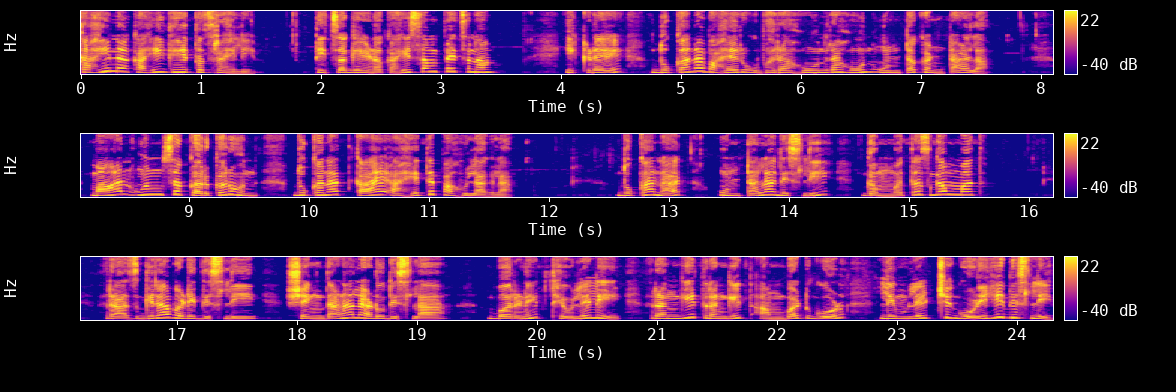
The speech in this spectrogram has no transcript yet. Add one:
काही ना काही घेतच राहिली. तिचं घेणं काही संपेच ना. इकडे दुकानाबाहेर उभं राहून राहून उंट कंटाळला. मान उंच करकरून दुकानात काय आहे ते पाहू लागला. दुकानात उंटाला दिसली गंमतच गंमत. राजगिरा वडी दिसली शेंगदाणा लाडू दिसला बरणीत ठेवलेली रंगीत रंगीत आंबट गोड लिमलेटची गोळीही दिसली.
